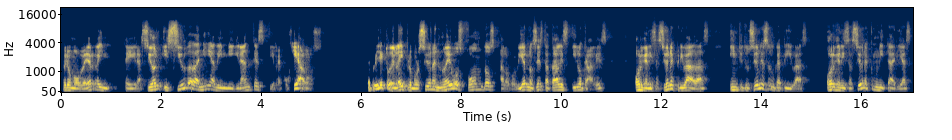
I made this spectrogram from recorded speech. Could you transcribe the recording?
promover la integración y ciudadanía de inmigrantes y refugiados. El proyecto de ley proporciona nuevos fondos a los gobiernos estatales y locales, organizaciones privadas, instituciones educativas, organizaciones comunitarias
